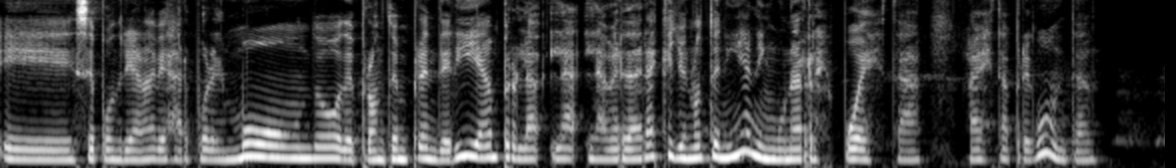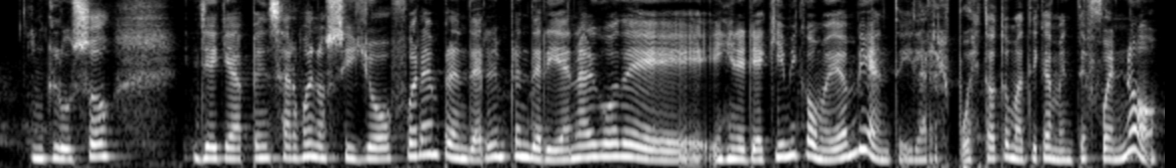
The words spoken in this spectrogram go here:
eh, se pondrían a viajar por el mundo, de pronto emprenderían, pero la, la verdad era que yo no tenía ninguna respuesta a esta pregunta. Incluso llegué a pensar, bueno, si yo fuera a emprender, emprendería en algo de ingeniería química o medio ambiente. Y la respuesta automáticamente fue no.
